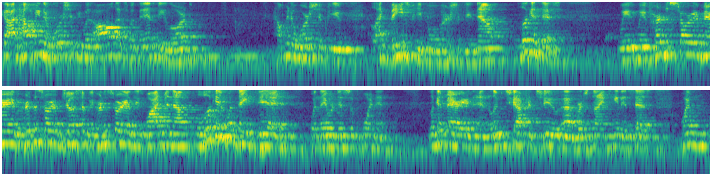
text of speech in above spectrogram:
God, help me to worship you with all that's within me, Lord. Help me to worship you like these people worship you. Now, look at this. We, we've heard the story of Mary, we heard the story of Joseph, we heard the story of these wise men. Now, look at what they did when they were disappointed. Look at Mary in Luke chapter 2, uh, verse 19. It says, when,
